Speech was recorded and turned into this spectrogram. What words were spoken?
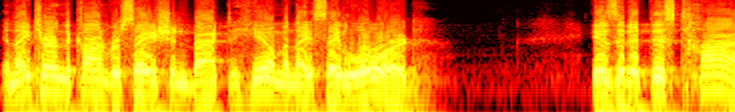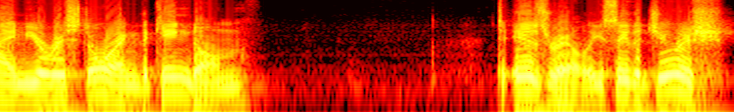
And they turn the conversation back to him and they say, Lord, is that at this time you're restoring the kingdom to Israel? You see, the Jewish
